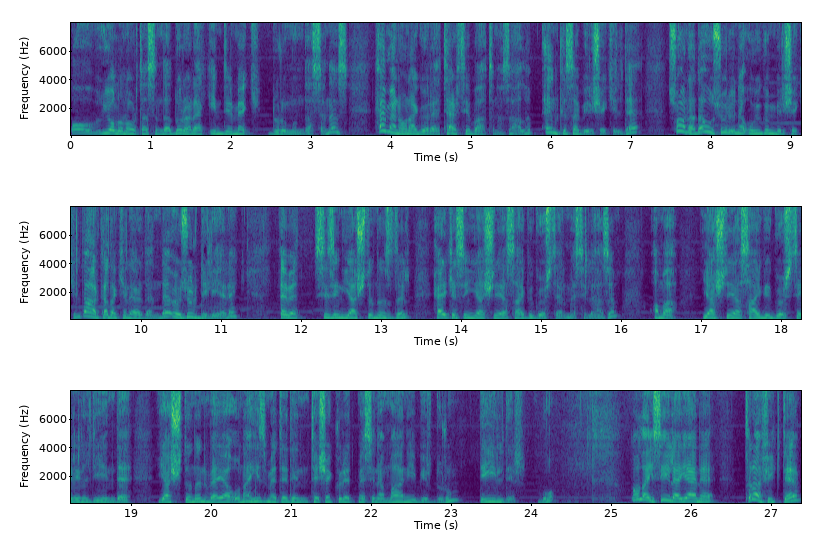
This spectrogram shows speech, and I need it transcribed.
o yolun ortasında durarak indirmek durumundasınız. Hemen ona göre tertibatınızı alıp en kısa bir şekilde sonra da usulüne uygun bir şekilde arkadakilerden de özür dileyerek evet sizin yaşlınızdır. Herkesin yaşlıya saygı göstermesi lazım. Ama yaşlıya saygı gösterildiğinde yaşlının veya ona hizmet edenin teşekkür etmesine mani bir durum değildir bu. Dolayısıyla yani trafikte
